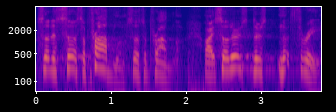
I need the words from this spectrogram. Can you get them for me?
so, this, so it's a problem. So it's a problem. All right, so there's, there's three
